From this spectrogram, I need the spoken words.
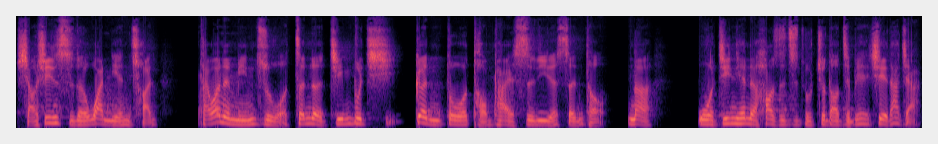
小心驶得万年船。台湾的民主真的经不起更多统派势力的渗透。那我今天的好事之徒就到这边，谢谢大家。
